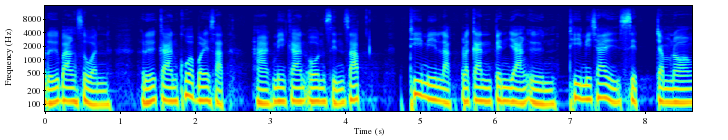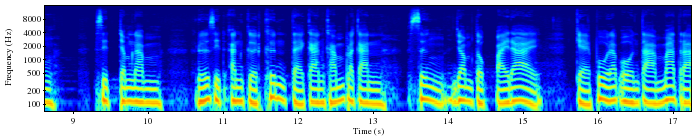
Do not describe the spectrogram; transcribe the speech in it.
หรือบางส่วน หรือการควบบริษัท หากมีการโอนสินทรัพย์ ที่มีหลักประกันเป็นอย่างอื่น ที่ไม่ใช่สิทธิ์จำนอง สิทธิ์จำนำหรือสิทธิ์อันเกิดขึ้นแต่การค้ำประกัน ซึ่งย่อมตกไปได้ แก่ผู้รับโอนตามมาตรา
